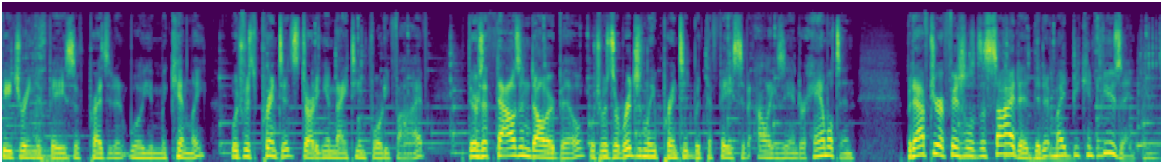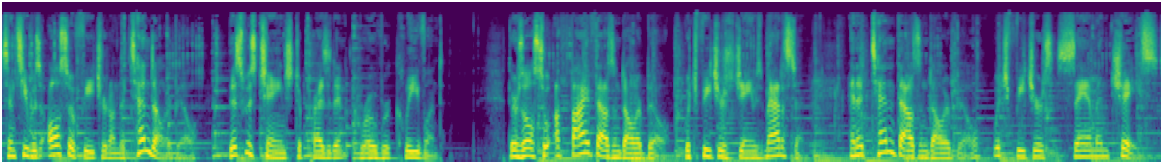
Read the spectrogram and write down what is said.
featuring the face of President William McKinley, which was printed starting in 1945. There's a $1,000 bill, which was originally printed with the face of Alexander Hamilton. But after officials decided that it might be confusing, since he was also featured on the $10 bill, this was changed to President Grover Cleveland. There's also a $5,000 bill, which features James Madison, and a $10,000 bill, which features Salmon Chase,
